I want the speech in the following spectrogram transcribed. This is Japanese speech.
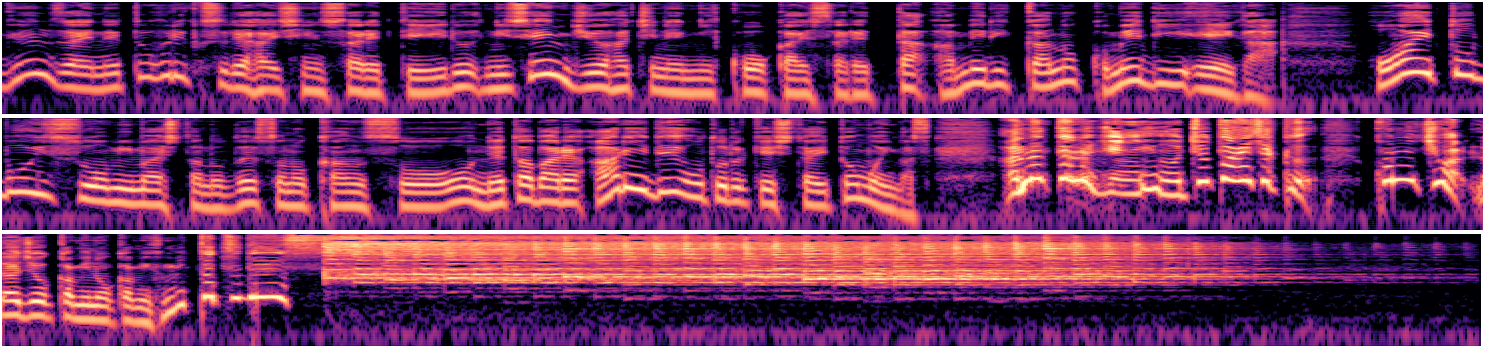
現在ネットフリックスで配信されている2018年に公開されたアメリカのコメディ映画ホワイトボイスを見ましたのでその感想をネタバレありでお届けしたいと思います。あなたの12分をちょっと拝借。こんにちは。ラジオ神の神ふみかつです。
